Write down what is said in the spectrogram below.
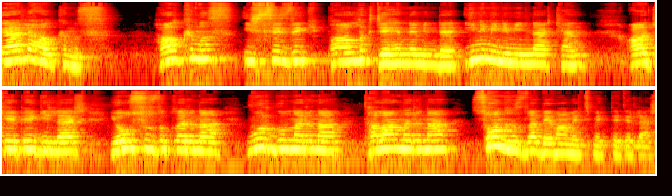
Değerli halkımız, halkımız işsizlik, pahalılık cehenneminde inim inim inlerken AKP'giller yolsuzluklarına, vurgunlarına, talanlarına son hızla devam etmektedirler.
